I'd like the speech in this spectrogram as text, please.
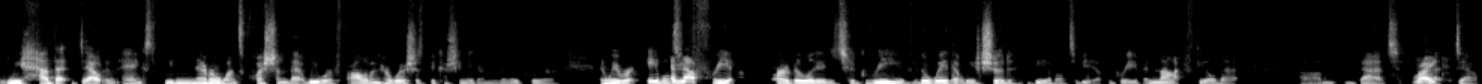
we had that doubt and angst, we never once questioned that we were following her wishes because she made them really clear, and we were able and to free up our ability to grieve the way that we should be able to be able to grieve and not feel that um, that, right. that doubt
